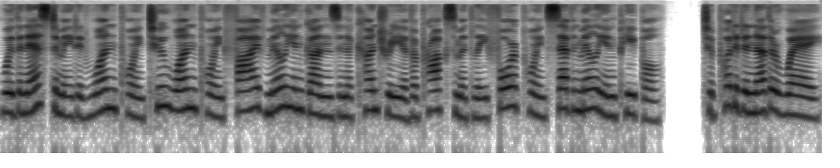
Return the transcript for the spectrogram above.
with an estimated 1.2 1.5 million guns in a country of approximately 4.7 million people. To put it another way,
